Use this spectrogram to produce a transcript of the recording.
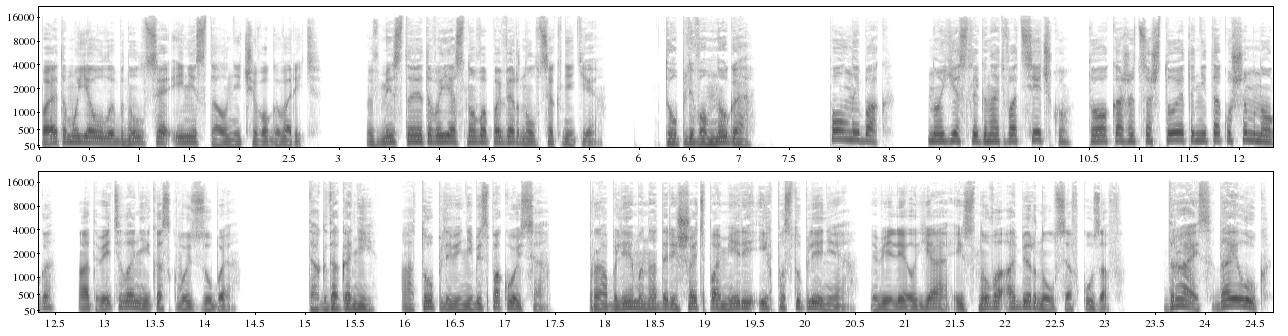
Поэтому я улыбнулся и не стал ничего говорить. Вместо этого я снова повернулся к Нике. «Топлива много?» «Полный бак. Но если гнать в отсечку, то окажется, что это не так уж и много», ответила Ника сквозь зубы. «Тогда гони. О топливе не беспокойся. Проблемы надо решать по мере их поступления», — велел я и снова обернулся в кузов. «Драйс, дай лук!»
